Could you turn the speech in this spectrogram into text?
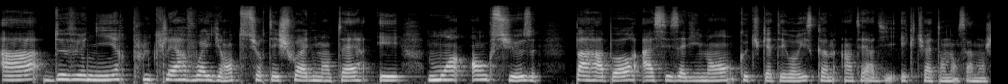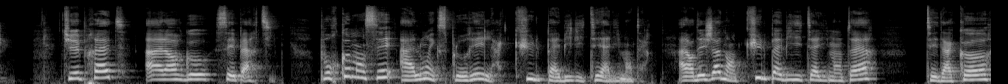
à devenir plus clairvoyante sur tes choix alimentaires et moins anxieuse par rapport à ces aliments que tu catégorises comme interdits et que tu as tendance à manger. Tu es prête? Alors go, c'est parti. Pour commencer, allons explorer la culpabilité alimentaire. Alors déjà, dans culpabilité alimentaire, t'es d'accord,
